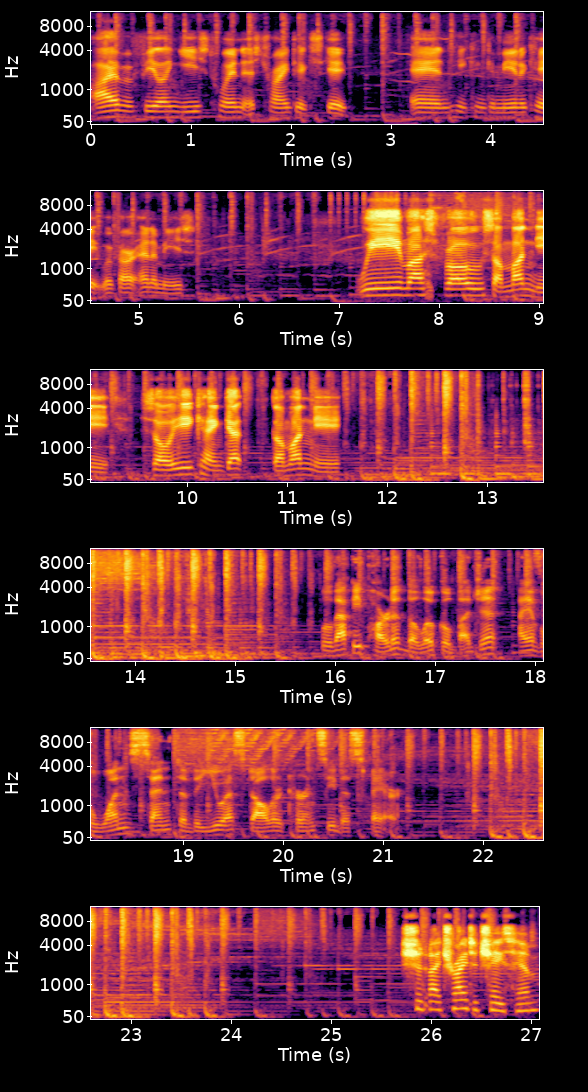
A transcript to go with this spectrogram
I have a feeling Yeast Twin is trying to escape, and he can communicate with our enemies. We must throw some money so he can get the money. Will that be part of the local budget? I have one cent of the US dollar currency to spare. Should I try to chase him?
